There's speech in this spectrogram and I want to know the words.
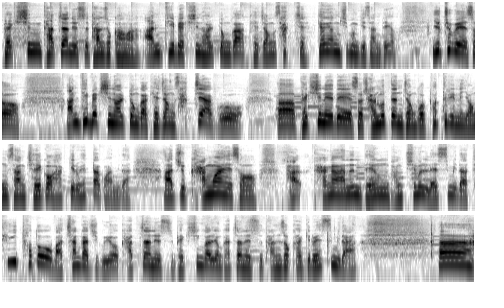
백신 가짜뉴스 단속 강화 안티 백신 활동가 계정 삭제 경향신문 기사인데요 유튜브에서 안티 백신 활동가 계정 삭제하고 어, 백신에 대해서 잘못된 정보 퍼뜨리는 영상 제거하기로 했다고 합니다. 아주 강화해서 바- 강화하는 대응 방침을 냈습니다. 트위터도 마찬가지고요. 가짜뉴스 백신 관련 가짜뉴스 단속하기로 했습니다. 아,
